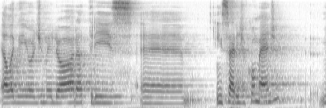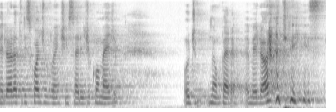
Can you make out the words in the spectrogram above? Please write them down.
Ela ganhou de melhor atriz é, em série de comédia, melhor atriz coadjuvante em série de comédia. Ou de, não, pera, é melhor atriz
